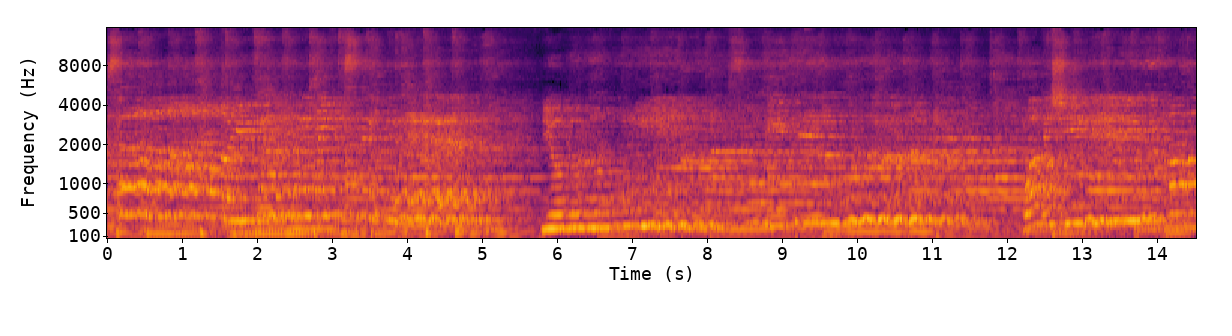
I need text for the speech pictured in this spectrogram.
咲いてみせて夜に咲いてるわしい花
